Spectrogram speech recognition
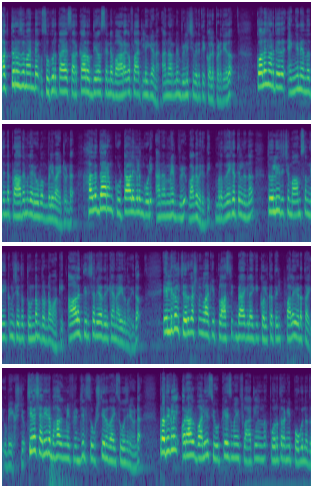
അക്തറുസമാന്റെ സുഹൃത്തായ സർക്കാർ ഉദ്യോഗസ്ഥന്റെ വാടക ഫ്ളാറ്റിലേക്കാണ് അനറിനെ വിളിച്ചു വരുത്തി കൊലപ്പെടുത്തിയത്. കൊല നടത്തിയത് എങ്ങനെയെന്നതിന്റെ പ്രാഥമിക രൂപം വെളിവായിട്ടുണ്ട്. ഹലദാറും കൂട്ടാളികളും കൂടി അനറിനെ വകവരുത്തി. മൃതദേഹത്തിൽ നിന്ന് തൊലിയുരിച്ച് മാംസം നീക്കം ചെയ്ത് തുണ്ടം തുണ്ടമാക്കി. ആളെ തിരിച്ചറിയാതിരിക്കാനായിരുന്നു ഇത്. എല്ലുകൾ ചെറുകഷ്ണങ്ങളാക്കി പ്ലാസ്റ്റിക് ബാഗിലാക്കി കൊൽക്കത്തയിൽ പലയിടത്തായി ഉപേക്ഷിച്ചു. ചില ശരീരഭാഗങ്ങൾ ഫ്രിഡ്ജിൽ സൂക്ഷിച്ചിരുന്നതായി സൂചനയുണ്ട്. പ്രതികളിൽ ഒരാൾ വലിയ സ്യൂട്ട് കേസുമായി ഫ്ളാറ്റിൽ നിന്ന് പുറത്തിറങ്ങി പോകുന്നത്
